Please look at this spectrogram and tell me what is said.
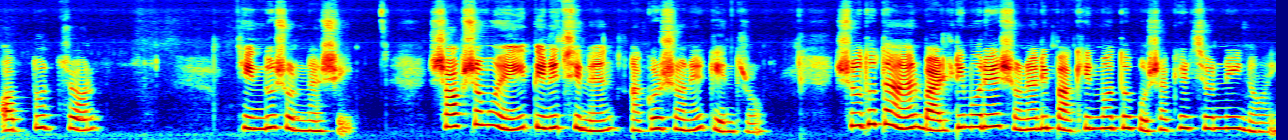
অত্যুজ্জ্বল হিন্দু সন্ন্যাসী। সবসময়েই তিনি ছিলেন আকর্ষণের কেন্দ্র। শুধু তার বাল্টিমোরের সোনালি পাখির মতো পোশাকের জন্যেই নয়,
